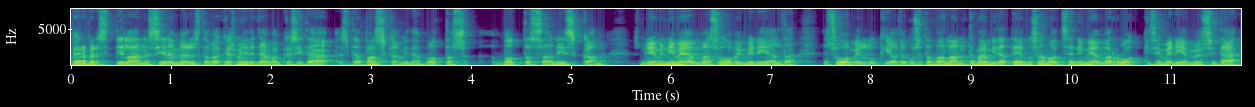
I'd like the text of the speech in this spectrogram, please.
perversi tilanne siinä mielessä, vaikka jos mietitään vaikka sitä, sitä paskaa, mitä Bottas, Bottas saa niskaan, nimenomaan Suomi-medialta ja Suomen lukijoilta, kun se tavallaan, tämä mitä Teemu sanoi, että se nimenomaan ruokki se media myös sitä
